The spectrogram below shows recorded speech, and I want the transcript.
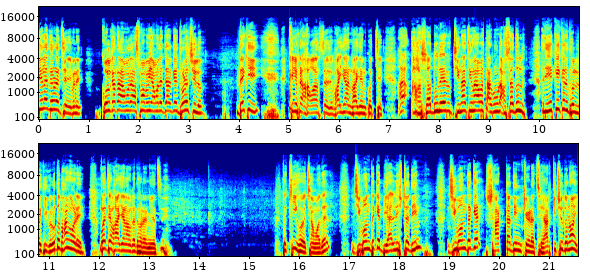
জেলে ধরেছে মানে কলকাতা আমাদের আসমা ভাই আমাদের যাকে ধরেছিল দেখি এই আওয়াজ আসছে ভাইজান ভাইজান করছে। আর আসাদুলের চিনা চিনা আবার তারপর বলে, আসাদুল আরে একে একে ধরলো কী করে? ও তো ভাঙড়ে। বলছে ভাইজান আমাকে ধরে নিয়েছে। তো কি হয়েছে আমাদের? জীবন থেকে বিয়াল্লিশটা দিন জীবন থেকে ষাটটা দিন কেড়েছে আর কিছু তো নয়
